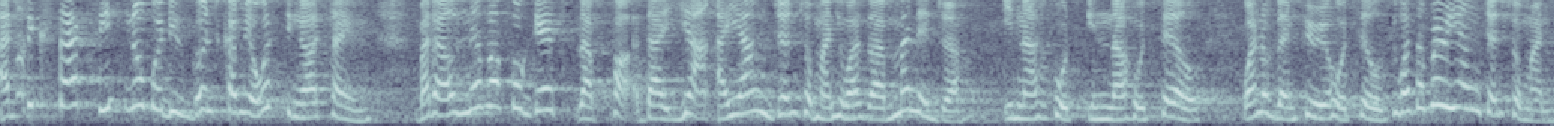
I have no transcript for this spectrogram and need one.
at 6:30? Nobody's going to come. You're wasting our time." But I'll never forget that, the young, a young gentleman. He was a manager in a in a hotel, one of the Imperial hotels. He was a very young gentleman,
